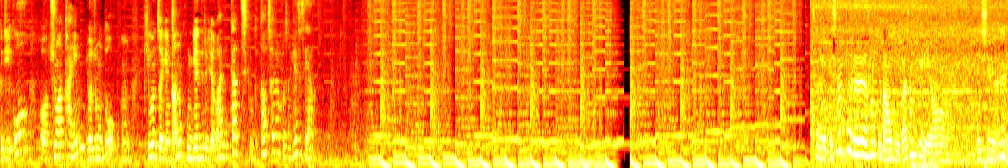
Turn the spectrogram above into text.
그리고 어, 중화 타임 요 정도 음, 기본적인 거는 공개해드리려고 하니까 지금부터 채널 고정 해주세요. 자 이렇게 샴푸를 하고 나온 모발 상태예요. 보시면은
